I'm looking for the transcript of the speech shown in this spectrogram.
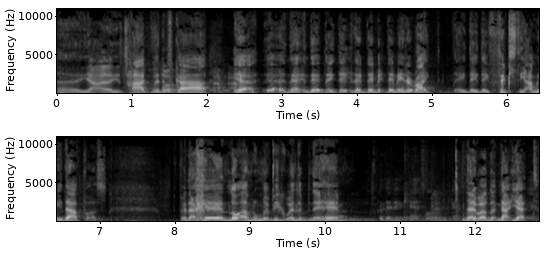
Uh, yeah, Yitzhak v'Rivka. Yeah, yeah, and they, and they, they, they, they, they, they made it right. They, they, they fixed the Amidah for us. ולכן לא אמרו מביא גואל לבניהם. Because they didn't cancel it. Cancel They, well, not yet,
